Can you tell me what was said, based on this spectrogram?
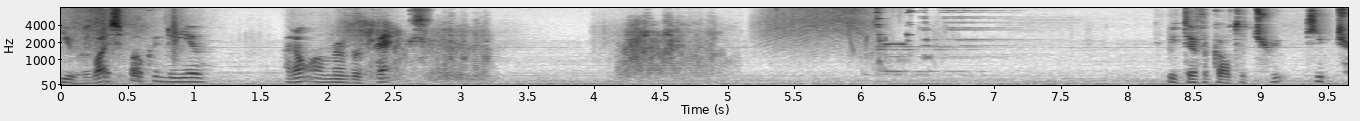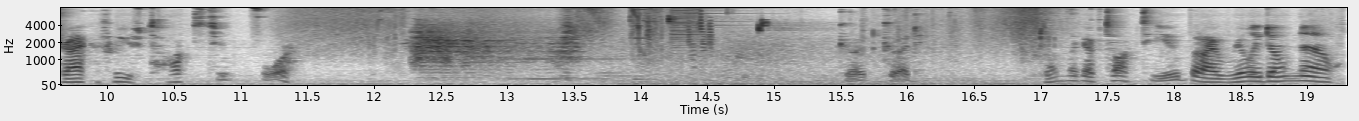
You. Have I spoken to you? I don't remember Pink. It'd be difficult to tr keep track of who you've talked to before. Good, good. Don't think I've talked to you, but I really don't know.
